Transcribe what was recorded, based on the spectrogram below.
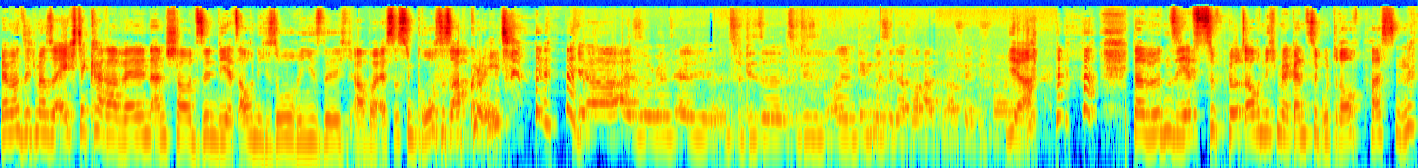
Wenn man sich mal so echte Karavellen anschaut, sind die jetzt auch nicht so riesig, aber es ist ein großes Upgrade. ja, also ganz ehrlich, zu, diese, zu diesem ollen Ding, was sie davor hatten, auf jeden Fall. Ja, da würden sie jetzt zu viert auch nicht mehr ganz so gut draufpassen.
